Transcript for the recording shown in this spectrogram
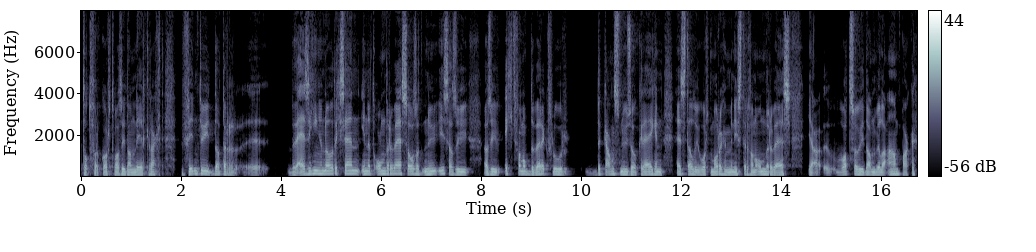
tot voor kort was u dan leerkracht. Vindt u dat er eh, wijzigingen nodig zijn in het onderwijs zoals het nu is? Als u, als u echt van op de werkvloer de kans nu zou krijgen, stel u wordt morgen minister van Onderwijs, ja, wat zou u dan willen aanpakken?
